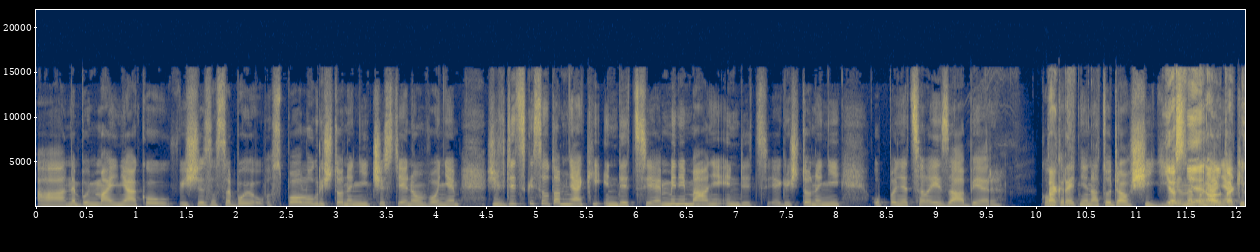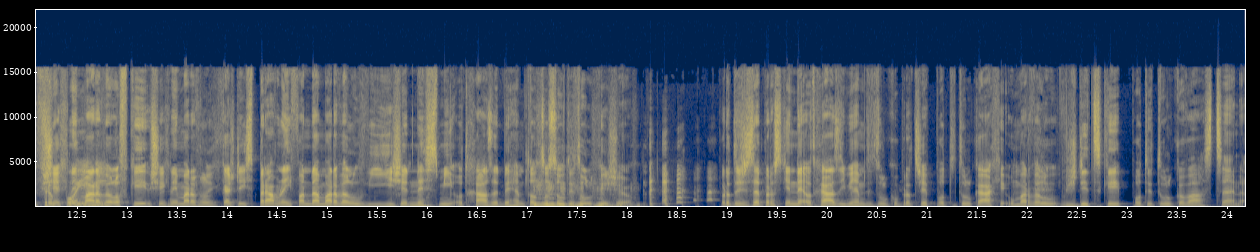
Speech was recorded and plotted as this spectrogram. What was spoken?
a nebo mají nějakou, víš, že zase bojují spolu, když to není čistě jenom o něm, že vždycky jsou tam nějaký indicie, minimálně indicie, když to není úplně celý záběr konkrétně na to další díl Jasně, nebo na ale nějaký tak všechny propojení. Marvelovky, všechny Marvelovky, každý správný fanda Marvelu ví, že nesmí odcházet během toho, co jsou titulky, že jo? Protože se prostě neodchází během titulku, protože po titulkách je u Marvelu vždycky potitulková scéna.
